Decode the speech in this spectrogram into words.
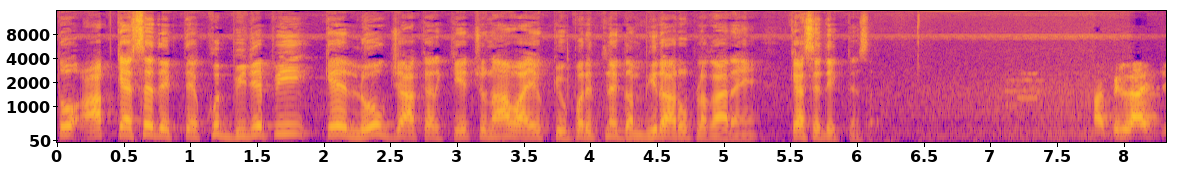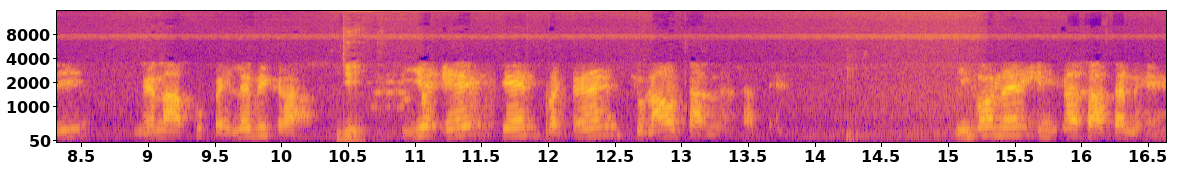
तो आप कैसे देखते हैं? खुद बीजेपी के लोग जाकर के चुनाव आयोग के ऊपर इतने गंभीर आरोप लगा रहे हैं कैसे देखते हैं सर? अभिलाष जी मैंने आपको पहले भी कहा जी। ये एक चैन प्रकरण चुनाव टालना चाहते हैं। इन्होंने इनका शासन है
